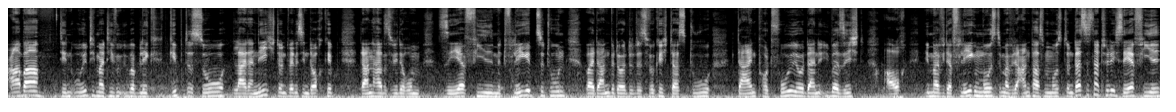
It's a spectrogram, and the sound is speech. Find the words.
aber den ultimativen Überblick gibt es so leider nicht. Und wenn es ihn doch gibt, dann hat es wiederum sehr viel mit Pflege zu tun, weil dann bedeutet es wirklich, dass du dein Portfolio, deine Übersicht auch immer wieder pflegen musst, immer wieder anpassen musst. Und das ist natürlich sehr viel,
